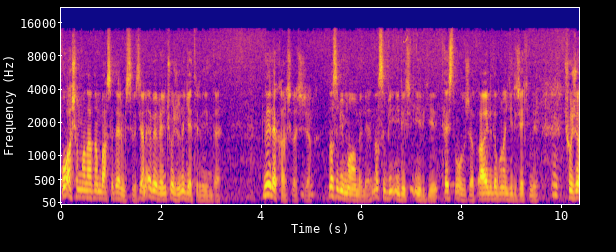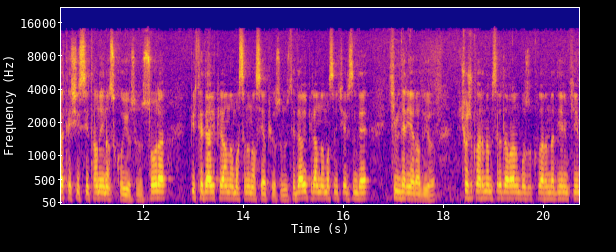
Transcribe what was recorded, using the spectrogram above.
o aşamalardan bahseder misiniz? Yani ebeveyn çocuğunu getirdiğinde neyle karşılaşacak? Nasıl bir muamele, nasıl bir ilgi, test mi olacak, ailede buna girecek mi? Çocuğa teşhisi, tanıyı nasıl koyuyorsunuz? Sonra bir tedavi planlamasını nasıl yapıyorsunuz? Tedavi planlamasının içerisinde kimler yer alıyor? Çocuklarında mesela davranış bozukluklarında diyelim ki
